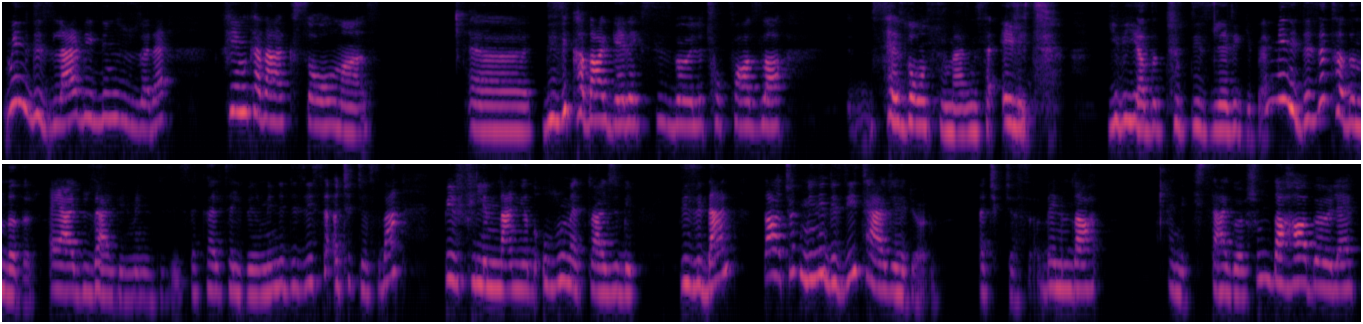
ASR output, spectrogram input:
Mini diziler bildiğiniz üzere film kadar kısa olmaz. E, dizi kadar gereksiz böyle çok fazla sezon sürmez. Mesela Elit gibi ya da Türk dizileri gibi. Mini dizi tadındadır. Eğer güzel bir mini dizi ise, kaliteli bir mini dizi ise açıkçası ben bir filmden ya da uzun metrajlı bir diziden daha çok mini diziyi tercih ediyorum. Açıkçası. Benim daha hani kişisel görüşüm daha böyle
